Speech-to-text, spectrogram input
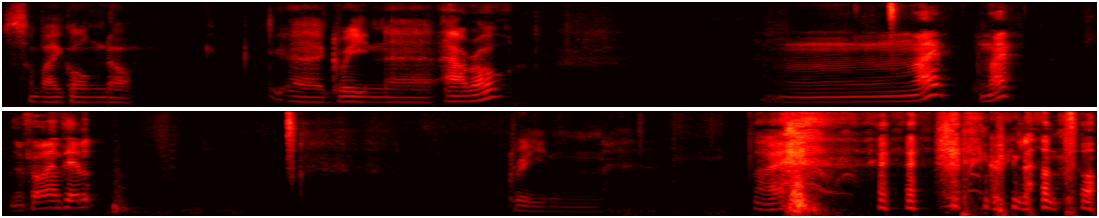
Som var igång då uh, Green uh, Arrow? Mm, nej, nej. Du får en till. Green... Nej. Green Lantern.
